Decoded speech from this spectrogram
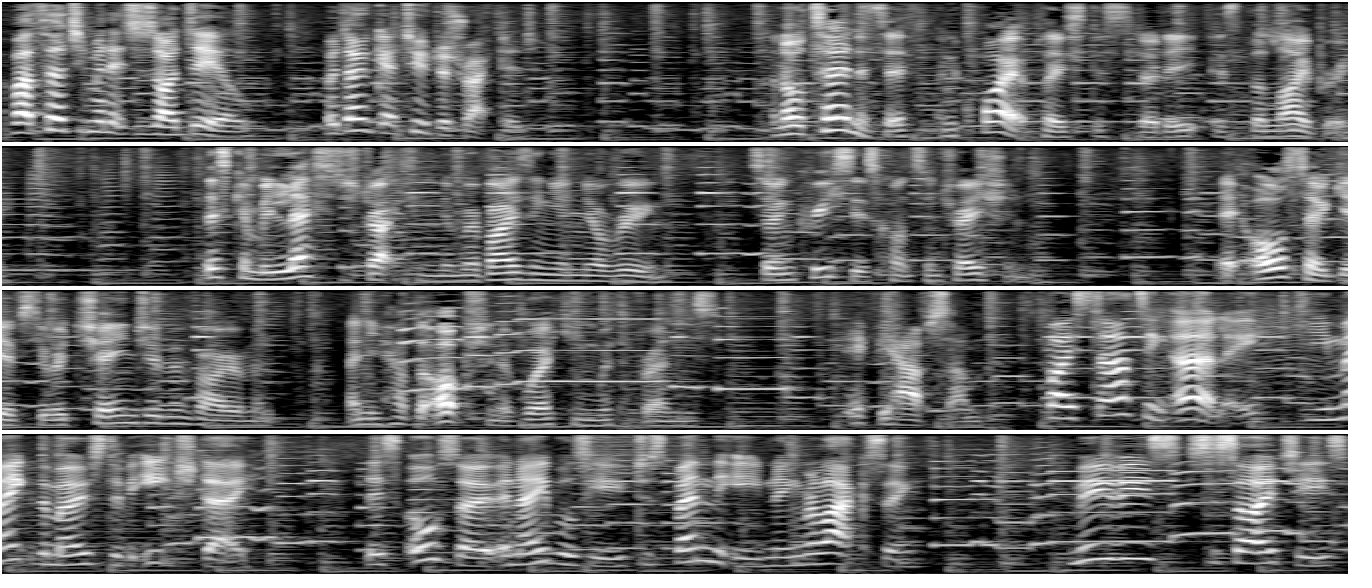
About 30 minutes is ideal, but don't get too distracted. An alternative and quiet place to study is the library. This can be less distracting than revising in your room, so increases concentration. It also gives you a change of environment, and you have the option of working with friends. If you have some. By starting early, you make the most of each day. This also enables you to spend the evening relaxing. Movies, societies,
